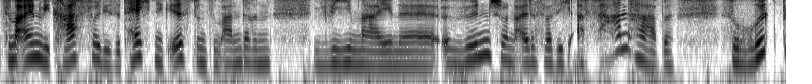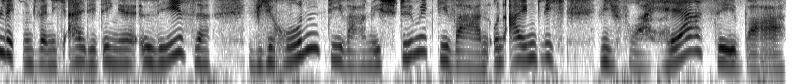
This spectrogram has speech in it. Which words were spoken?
zum einen, wie kraftvoll diese Technik ist und zum anderen, wie meine Wünsche und all das, was ich erfahren habe, so rückblickend, wenn ich all die Dinge lese, wie rund die waren, wie stimmig die waren und eigentlich wie vorhersehbar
